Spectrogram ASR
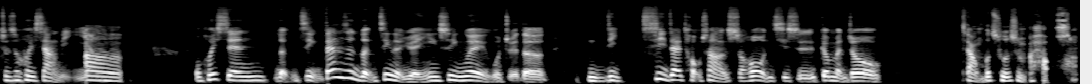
就是会像你一样，嗯、我会先冷静。但是冷静的原因是因为我觉得你气在头上的时候，你其实根本就讲不出什么好话。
